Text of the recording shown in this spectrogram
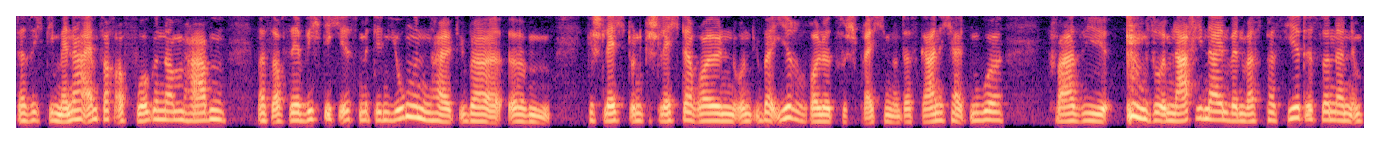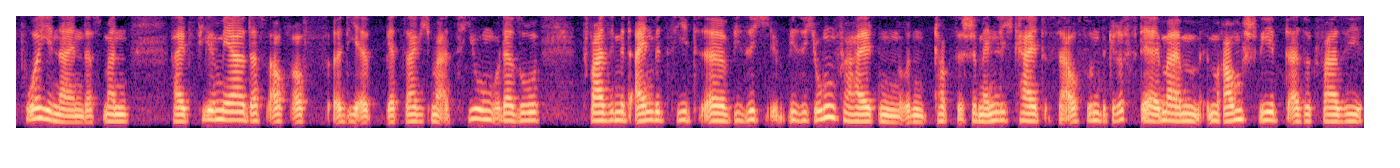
dass sich die Männer einfach auch vorgenommen haben, was auch sehr wichtig ist, mit den Jungen halt über ähm, Geschlecht und Geschlechterrollen und über ihre Rolle zu sprechen und das gar nicht halt nur quasi so im Nachhinein, wenn was passiert ist, sondern im Vorhinein, dass man halt viel mehr das auch auf äh, die, jetzt sage ich mal, Erziehung oder so quasi mit einbezieht, äh, wie sich, wie sich Jungen verhalten. Und toxische Männlichkeit ist ja auch so ein Begriff, der immer im, im Raum schwebt, also quasi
